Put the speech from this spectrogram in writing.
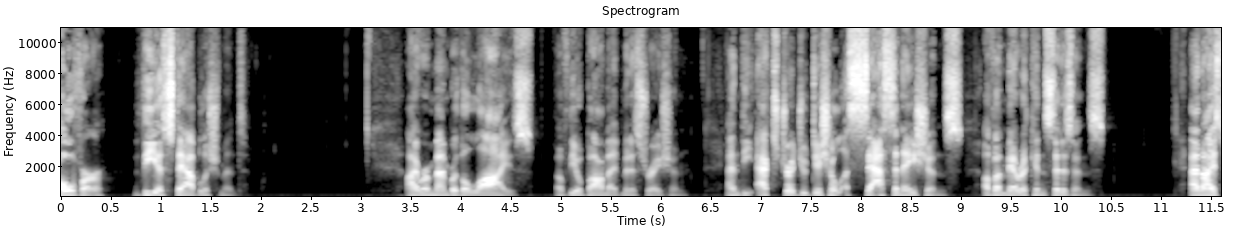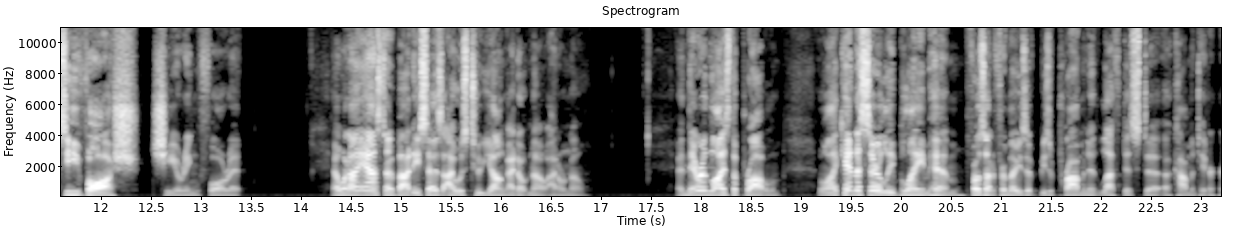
over the establishment. I remember the lies of the Obama administration and the extrajudicial assassinations of American citizens. And I see Vaush cheering for it. And when I asked him about it, he says, I was too young. I don't know. I don't know. And therein lies the problem. Well, I can't necessarily blame him. For those unfamiliar, he's a, he's a prominent leftist uh, commentator.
